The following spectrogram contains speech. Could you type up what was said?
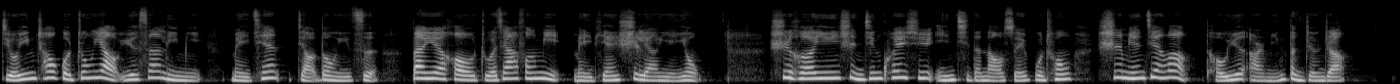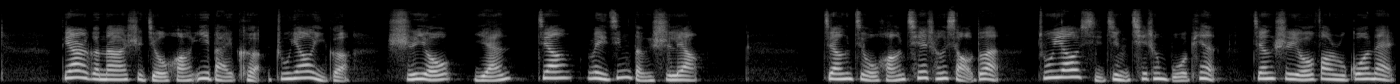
酒应超过中药约三厘米，每天搅动一次，半月后酌加蜂蜜，每天适量饮用。适合因肾精亏虚引起的脑髓不充、失眠健忘、头晕耳鸣等症状。第二个呢是韭黄一百克、猪腰一个、食油、盐、姜、味精等适量。将韭黄切成小段，猪腰洗净切成薄片，将食油放入锅内，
